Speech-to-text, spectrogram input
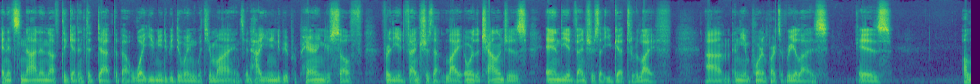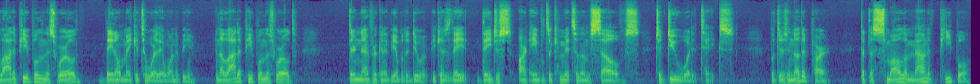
And it's not enough to get into depth about what you need to be doing with your mind and how you need to be preparing yourself for the adventures that life or the challenges and the adventures that you get through life. Um, and the important part to realize is a lot of people in this world, they don't make it to where they want to be. And a lot of people in this world, they're never going to be able to do it because they they just aren't able to commit to themselves to do what it takes. But there's another part that the small amount of people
